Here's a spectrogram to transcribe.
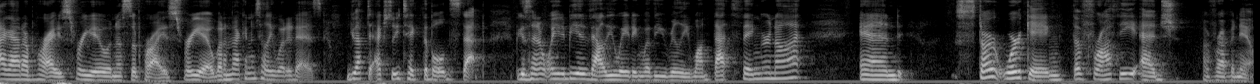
I got a prize for you and a surprise for you, but I'm not going to tell you what it is. You have to actually take the bold step because I don't want you to be evaluating whether you really want that thing or not. And start working the frothy edge of revenue.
